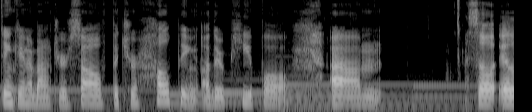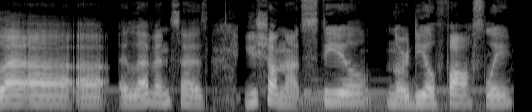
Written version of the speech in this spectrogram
thinking about yourself, but you're helping other people. Um, so uh, uh, 11 says, You shall not steal, nor deal falsely,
